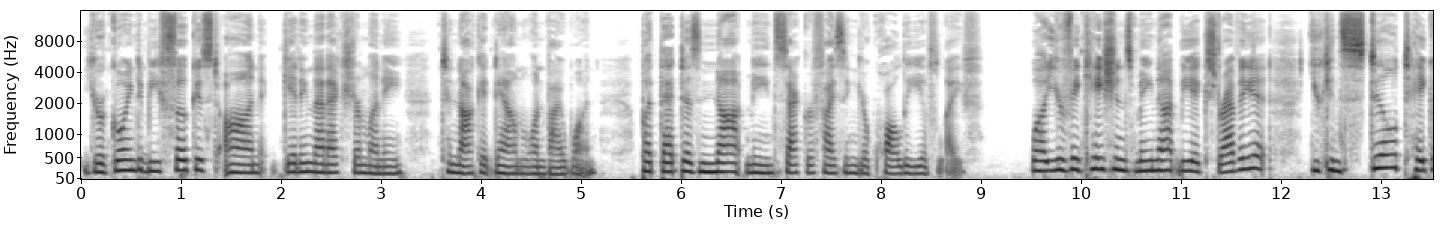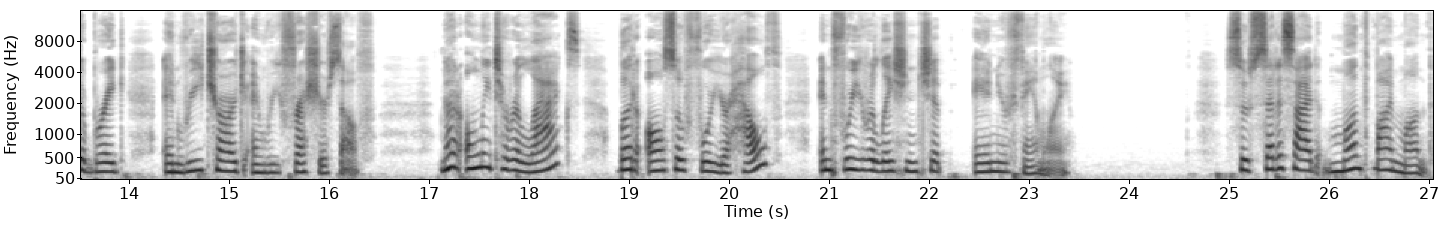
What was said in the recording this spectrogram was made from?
you're going to be focused on getting that extra money to knock it down one by one. But that does not mean sacrificing your quality of life. While your vacations may not be extravagant, you can still take a break and recharge and refresh yourself. Not only to relax, but also for your health and for your relationship and your family. So set aside month by month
